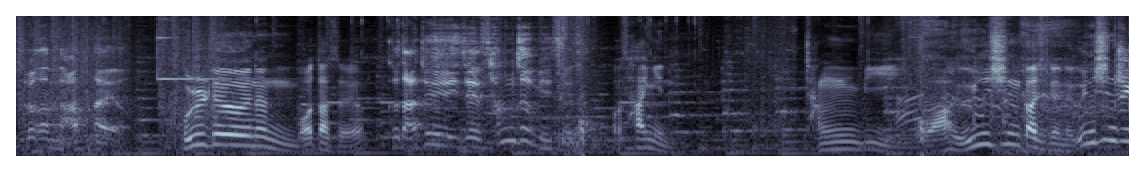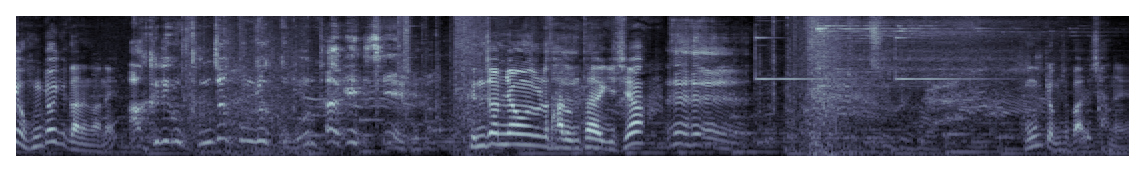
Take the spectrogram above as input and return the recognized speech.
들어가면 아파요. 골드는 뭐 어디다 써요? 그 나중에 이제 상점이 있어요. 어, 상인 장비 와 은신까지 되네 은신 중에 공격이 가능하네? 아 그리고 근접 공격도 논타격이지 근접 영웅으로 다 논타겟이야? 예. 궁극기 엄청 빠르지 않네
